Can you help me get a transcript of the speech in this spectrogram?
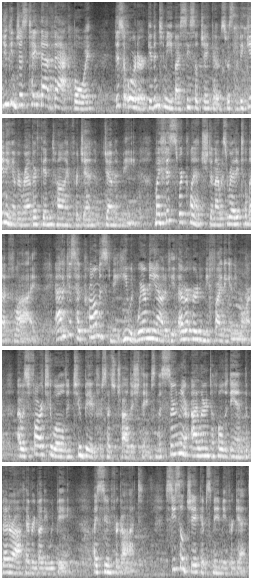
You can just take that back, boy. This order, given to me by Cecil Jacobs, was the beginning of a rather thin time for Jem, Jem and me. My fists were clenched, and I was ready to let fly. Atticus had promised me he would wear me out if he ever heard of me fighting anymore. I was far too old and too big for such childish things, and the sooner I learned to hold it in, the better off everybody would be. I soon forgot. Cecil Jacobs made me forget.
